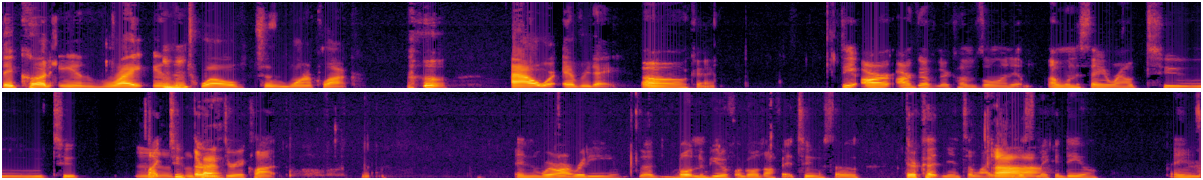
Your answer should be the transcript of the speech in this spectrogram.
they cut in right in mm-hmm. the 12 to 1 o'clock hour every day. Oh, okay. See, our our governor comes on at I want to say around two two, mm, like two thirty okay. three o'clock and we're already Bold and the Beautiful goes off at two, so they're cutting into like ah. let's make a deal. And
